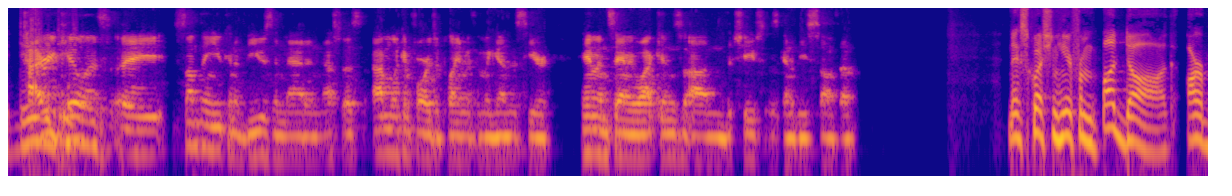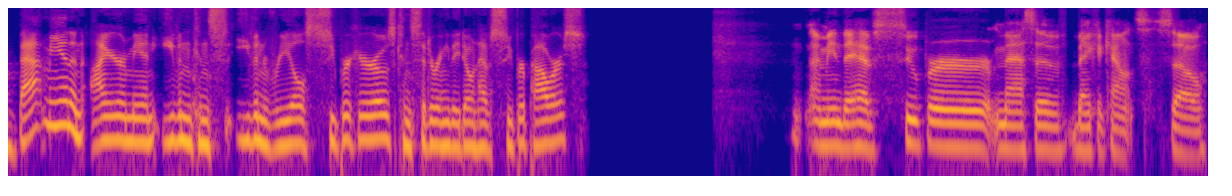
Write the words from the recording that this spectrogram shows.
You do, you Tyreek. Hill is a something you can abuse in Madden. That's just I'm looking forward to playing with him again this year. Him and Sammy Watkins on the Chiefs is gonna be something. Next question here from Bud Dog: Are Batman and Iron Man even cons- even real superheroes, considering they don't have superpowers? I mean, they have super massive bank accounts, so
